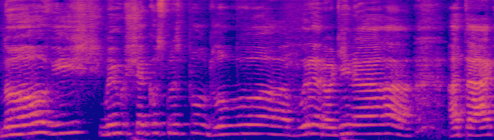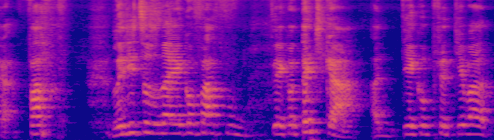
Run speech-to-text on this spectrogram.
No, víš, my už jako jsme spolu dlouho a bude rodina a, a tak. A Faf, lidi, co znají jako Fafu, jako teďka a jako před těma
